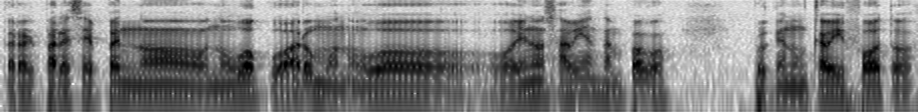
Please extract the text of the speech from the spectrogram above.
pero al parecer pues no, no hubo quórum no hubo, o ellos no sabían tampoco, porque nunca vi fotos.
